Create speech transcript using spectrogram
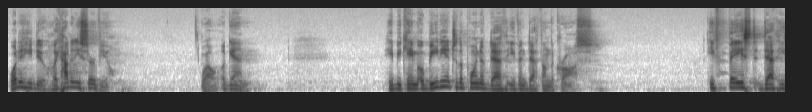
What did he do? Like, how did he serve you? Well, again, he became obedient to the point of death, even death on the cross. He faced death. He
